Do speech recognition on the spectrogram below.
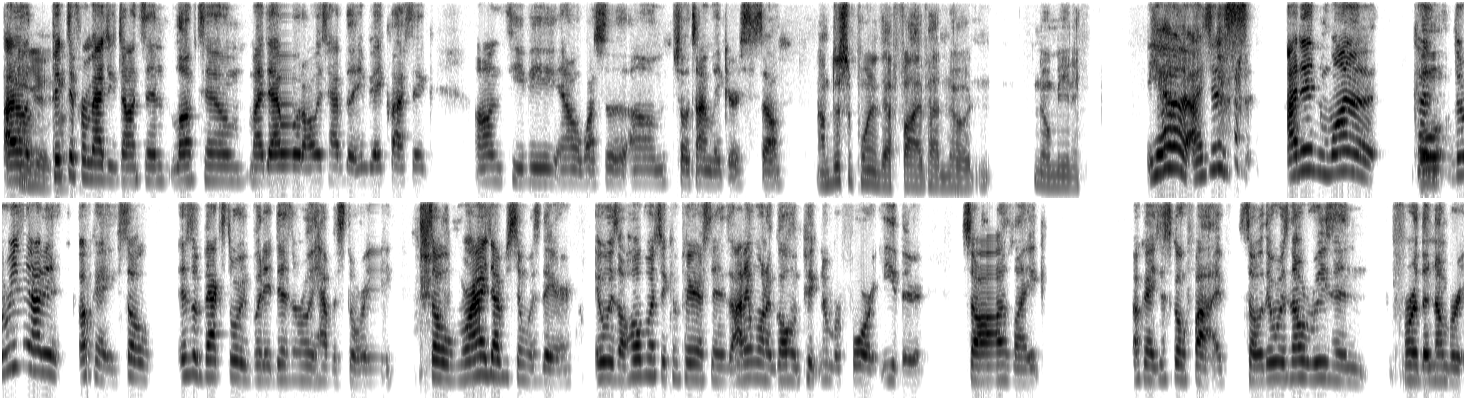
I oh, yeah, picked it from Magic Johnson. Loved him. My dad would always have the NBA Classic on TV, and I would watch the um, Showtime Lakers. So I'm disappointed that five had no no meaning. Yeah, I just I didn't want to because Well- the reason I didn't. Okay, so it's a backstory, but it doesn't really have a story. So Moriah Jefferson was there. It was a whole bunch of comparisons. I didn't want to go and pick number four either. So I was like, okay, just go five. So there was no reason for the number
